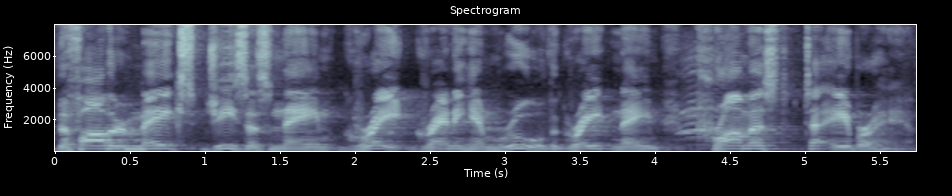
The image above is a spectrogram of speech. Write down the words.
The Father makes Jesus' name great, granting him rule, the great name promised to Abraham.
